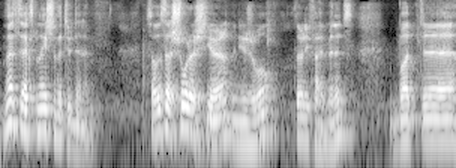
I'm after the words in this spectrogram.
And that's the explanation of the two dinim. So this is a shorter year than usual, 35 minutes, but uh,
